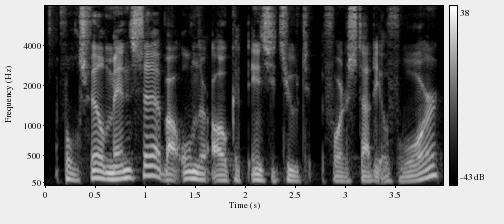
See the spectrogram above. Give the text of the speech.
Volgens veel mensen, waaronder ook het Institute for the Study of War,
